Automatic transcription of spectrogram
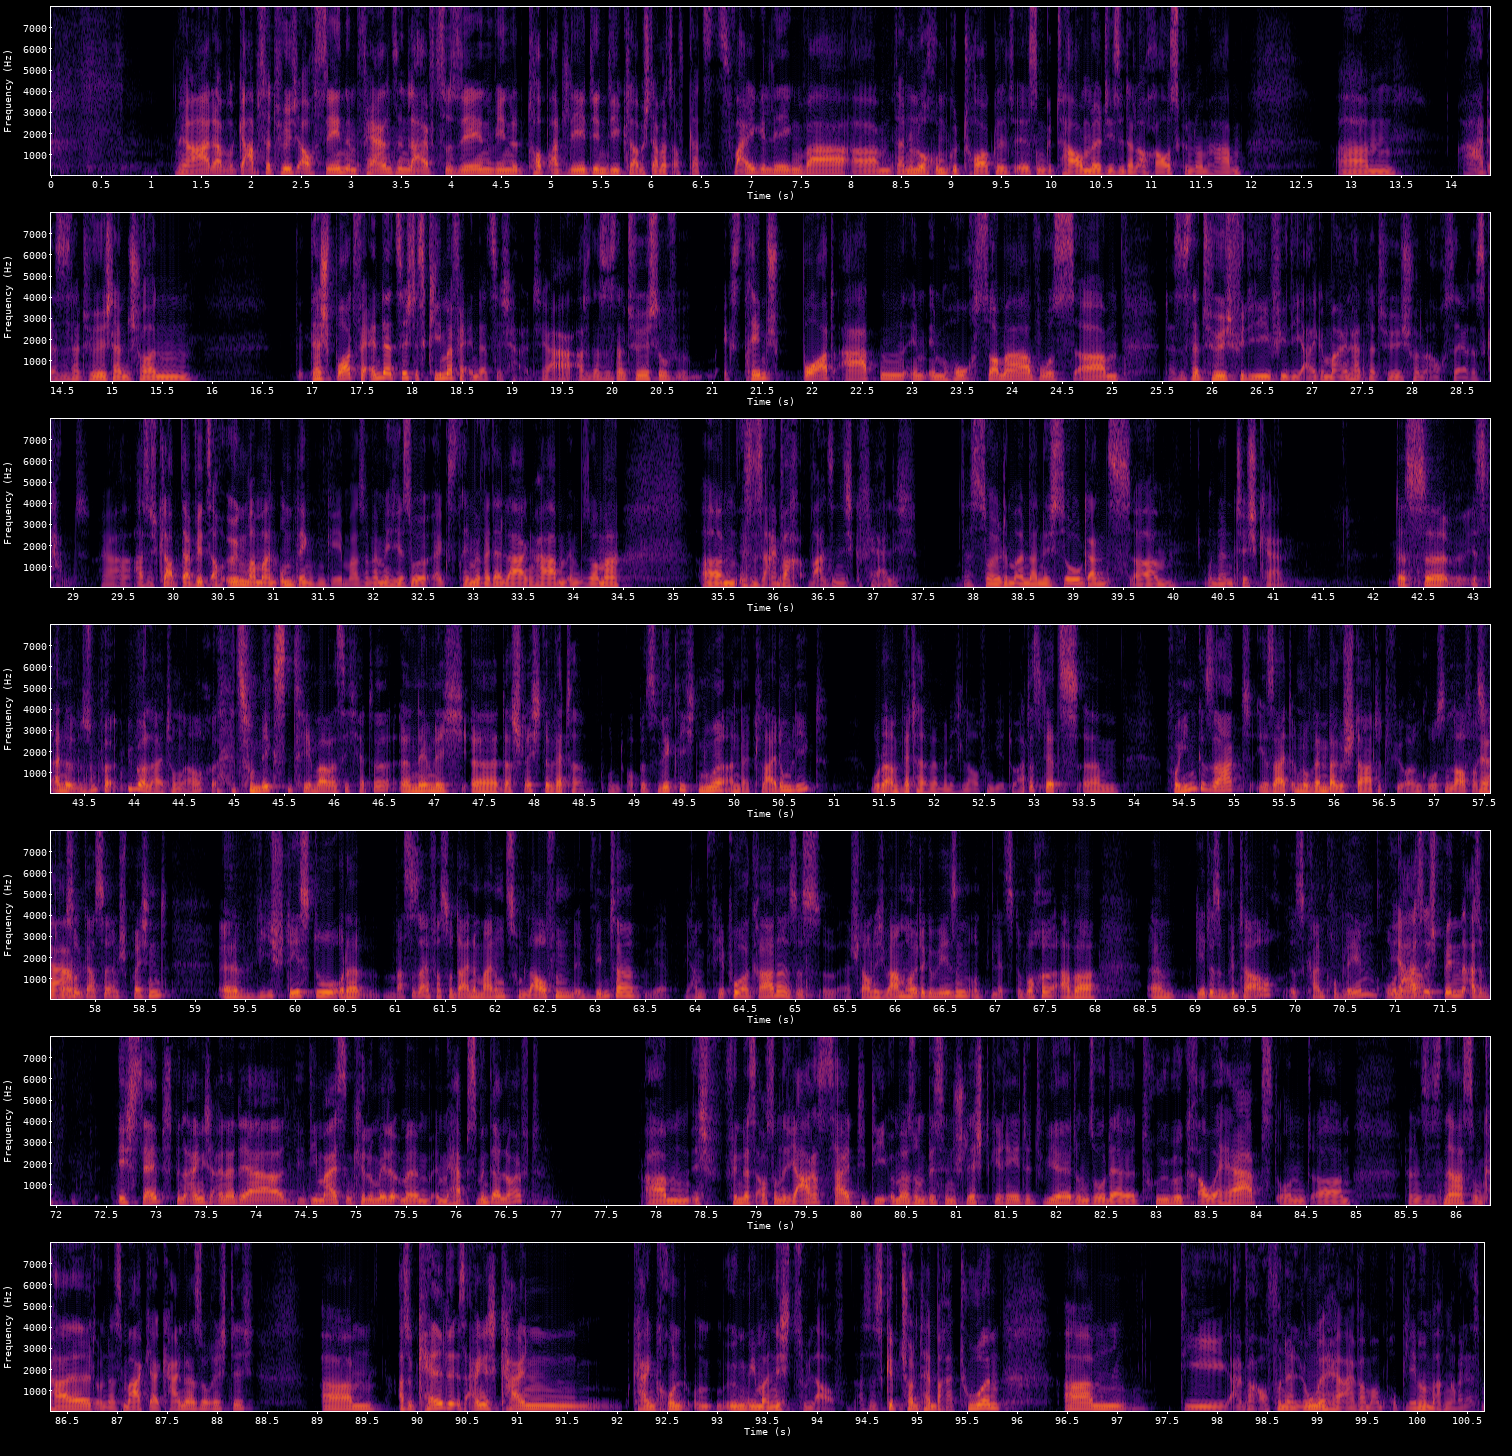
ja, da gab es natürlich auch Szenen im Fernsehen live zu sehen, wie eine Top-Athletin, die, glaube ich, damals auf Platz zwei gelegen war, ähm, da nur noch rumgetorkelt ist und getaumelt, die sie dann auch rausgenommen haben. Ähm, ja, das ist natürlich dann schon. Der Sport verändert sich, das Klima verändert sich halt, ja. Also das ist natürlich so Extremsportarten im, im Hochsommer, wo es ähm, das ist natürlich für die, für die Allgemeinheit natürlich schon auch sehr riskant. Ja, also ich glaube, da wird es auch irgendwann mal ein Umdenken geben. Also wenn wir hier so extreme Wetterlagen haben im Sommer, ähm, ist es einfach wahnsinnig gefährlich. Das sollte man dann nicht so ganz ähm, unter den Tisch kehren. Das äh, ist eine super Überleitung auch zum nächsten Thema, was ich hätte, äh, nämlich äh, das schlechte Wetter und ob es wirklich nur an der Kleidung liegt oder am Wetter, wenn man nicht laufen geht. Du hattest jetzt ähm, vorhin gesagt, ihr seid im November gestartet für euren großen Lauf aus ja. der Brüsselgasse entsprechend. Äh, wie stehst du oder was ist einfach so deine Meinung zum Laufen im Winter? Wir, wir haben Februar gerade, es ist äh, erstaunlich warm heute gewesen und die letzte Woche, aber ähm, geht es im Winter auch? Ist kein Problem? Oder? Ja, also ich bin, also ich selbst bin eigentlich einer, der die, die meisten Kilometer immer im, im Herbst-Winter läuft. Ähm, ich finde das auch so eine Jahreszeit, die, die, immer so ein bisschen schlecht geredet wird und so der trübe graue Herbst und ähm, dann ist es nass und kalt und das mag ja keiner so richtig. Ähm, also Kälte ist eigentlich kein, kein Grund, um irgendwie mal nicht zu laufen. Also es gibt schon Temperaturen, ähm, die einfach auch von der Lunge her einfach mal Probleme machen, aber das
